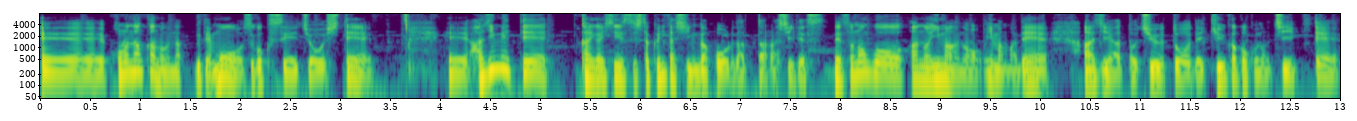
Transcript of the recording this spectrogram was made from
えーこの中の中でもすごく成長して、えー初めて海外進出した国がシンガポールだったらしいです。でその後あの今の今までアジアと中東で9カ国の地域で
